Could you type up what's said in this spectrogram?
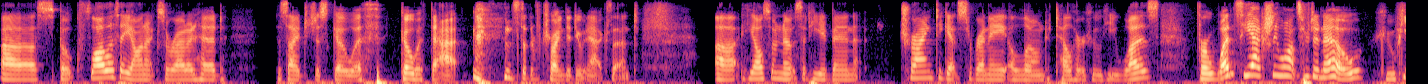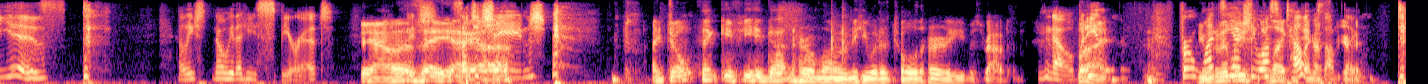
uh, spoke flawless Aeonic, so Raoden had decided to just go with go with that instead of trying to do an accent. Uh, he also notes that he had been trying to get Sarene alone to tell her who he was. For once, he actually wants her to know who he is. At least know that he's Spirit. Yeah, Which, say, yeah, such a change. I don't think if he had gotten her alone, he would have told her he was Raoden. no, but, But, he, for he once he actually wants like, to tell her something.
